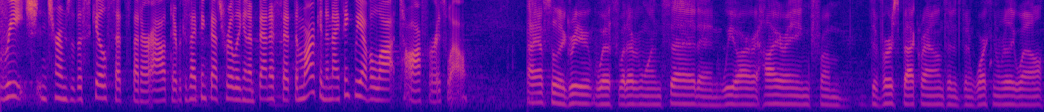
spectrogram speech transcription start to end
reach in terms of the skill sets that are out there because I think that's really going to benefit the market, and I think we have a lot to offer as well. I absolutely agree with what everyone said, and we are hiring from diverse backgrounds, and it's been working really well.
